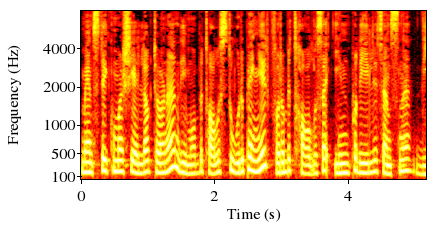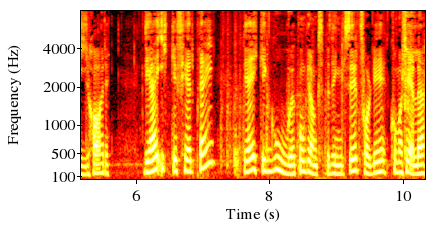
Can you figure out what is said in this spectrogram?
Mens de kommersielle aktørene de må betale store penger for å betale seg inn på de lisensene de har. Det er ikke fair play. Det er ikke gode konkurransebetingelser for de kommersielle.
